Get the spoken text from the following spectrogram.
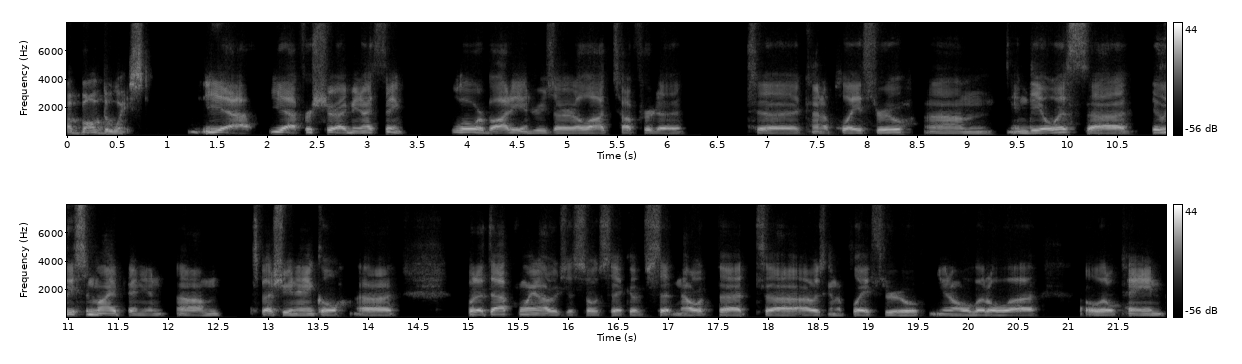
above the waist? Yeah, yeah, for sure. I mean, I think lower body injuries are a lot tougher to to kind of play through um, and deal with, uh, at least in my opinion, um, especially an ankle. Uh, but at that point, I was just so sick of sitting out that uh, I was going to play through, you know, a little, uh, a little pain.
